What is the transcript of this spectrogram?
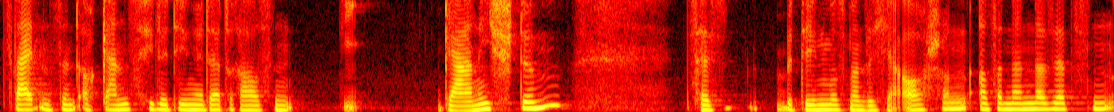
Zweitens sind auch ganz viele Dinge da draußen, die gar nicht stimmen. Das heißt, mit denen muss man sich ja auch schon auseinandersetzen.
